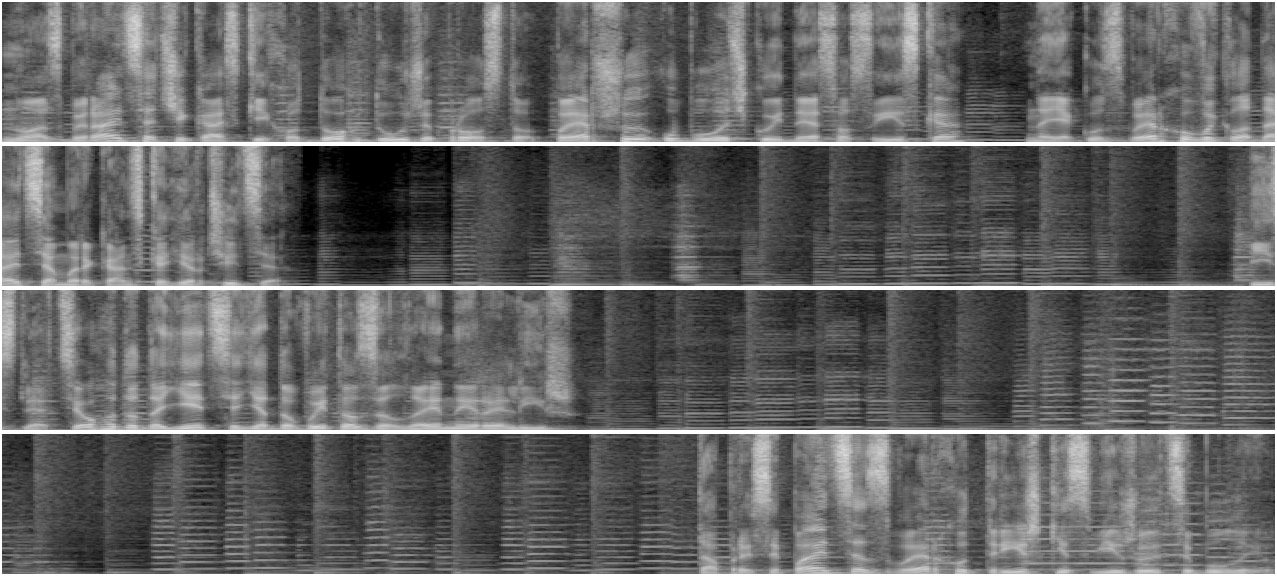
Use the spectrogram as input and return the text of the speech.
Ну а збирається чикагський хот-дог дуже просто. Першою у булочку йде сосиска, на яку зверху викладається американська гірчиця. Після цього додається ядовито-зелений реліш. Та присипається зверху трішки свіжою цибулею.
